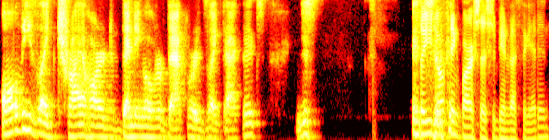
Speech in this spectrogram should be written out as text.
all these like try hard bending over backwards like tactics just So you don't think Barca should be investigated?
